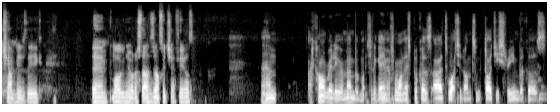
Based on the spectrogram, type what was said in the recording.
Champions League. Um, Morgan, you want to start us off with Sheffield? Um, I can't really remember much of the game if I'm honest, because I had to watch it on some dodgy stream. Because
